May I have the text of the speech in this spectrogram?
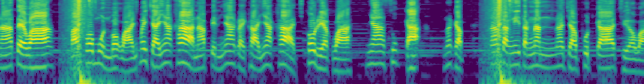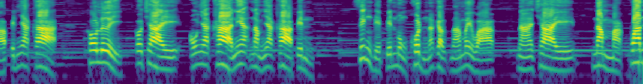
นะแต่ว่าบางข้อมูลบอกว่าไม่ใช่หญ้าค่านะเป็นหญ้าคลายๆหญ้าค่าเขาเรียกว่าหญ้าสุกะนะครับนะต่างนี้ต่างนั้นน่าจะพุทธกาเชื่อว่าเป็นหญ้าค่าเขาเลยก็ใช้เอาหญ้าค่าเนี่ยนำหญ้าค่าเป็นสิ่งที่เป็นมงคลนะครับนะไม่ว่านาใช้นำมาควัน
